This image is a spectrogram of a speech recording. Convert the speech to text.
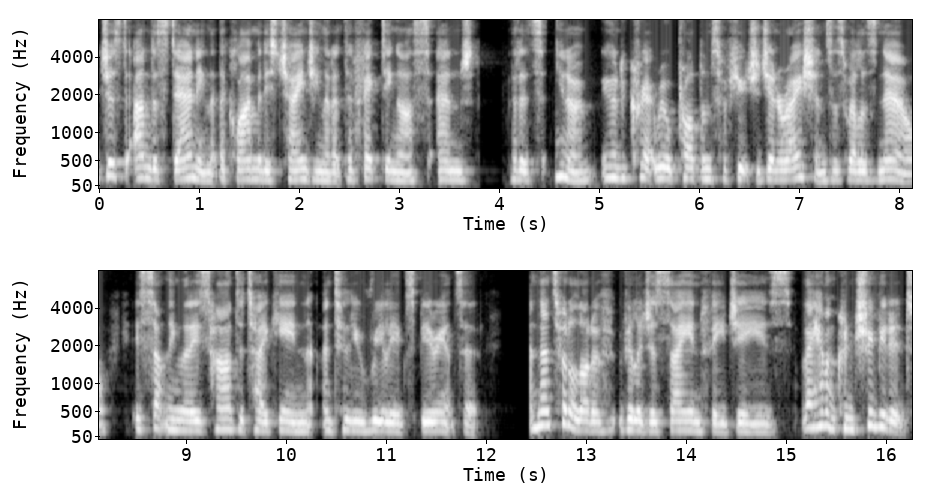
just understanding that the climate is changing, that it's affecting us, and that it's, you know, going to create real problems for future generations as well as now, is something that is hard to take in until you really experience it. And that's what a lot of villagers say in Fiji is they haven't contributed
